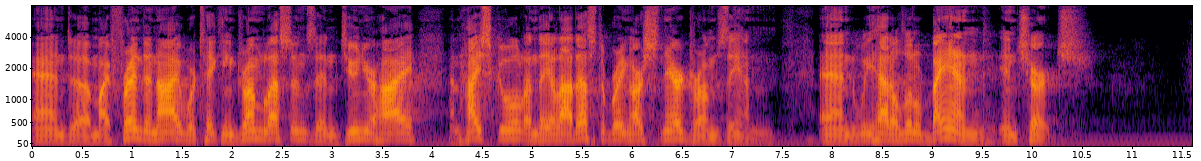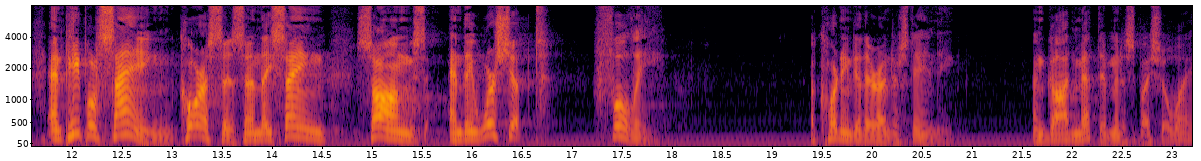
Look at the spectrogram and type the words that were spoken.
And uh, my friend and I were taking drum lessons in junior high and high school, and they allowed us to bring our snare drums in. And we had a little band in church. And people sang choruses and they sang songs and they worshiped fully according to their understanding. And God met them in a special way.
